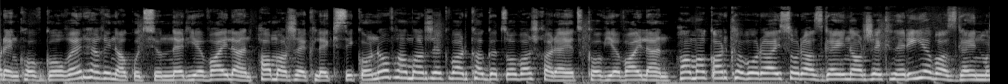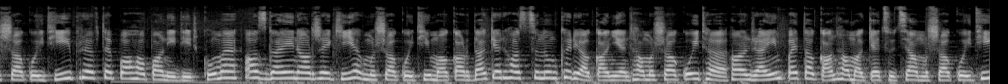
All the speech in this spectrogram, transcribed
օրենքով գողեր, հեղինակություններ եւ այլն, համարժեք լեքսիկոնով, համարժեք վարքագծով աշխարհայեցքով եւ այլն։ Համակարգը, որը այսօր ազգային արժեքների եւ ազգային մշակույթի իբրև թե պահ պահապանի դիրքում է, ազգային արժեքի եւ մշակույթի մակարդակ էր հասցնում քրեական ենթամշակույթը, հանրային պետական համակեցության մշակույթի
